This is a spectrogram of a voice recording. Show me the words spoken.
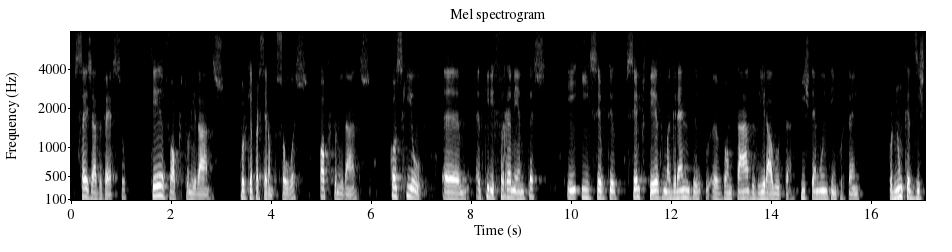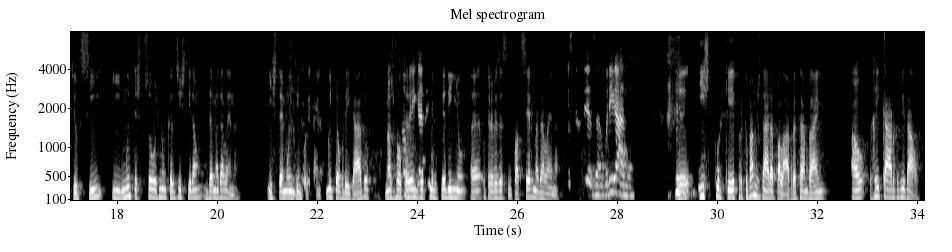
seja adverso, teve oportunidades porque apareceram pessoas, oportunidades, conseguiu uh, adquirir ferramentas e, sempre, teve uma grande eh, vontade de ir à luta. Isto é muito importante, porque nunca desistiu de si e muitas pessoas nunca desistiram da Madalena. Isto é muito, muito importante. Obrigado. Muito obrigado. Nós voltaremos Obrigada. aqui um bocadinho uh, outra vez assim. Pode ser, Madalena? Com certeza. Obrigada. Uh, isto porquê? Porque vamos dar a palavra também ao Ricardo Vidal.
